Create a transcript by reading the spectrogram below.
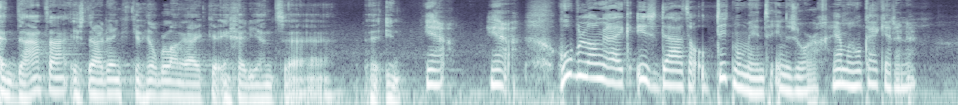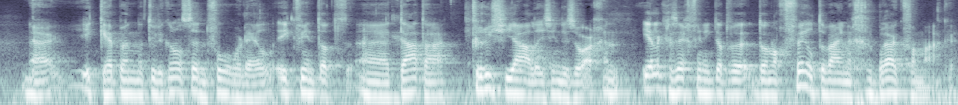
En data is daar denk ik een heel belangrijk ingrediënt uh, in. Ja, ja. Hoe belangrijk is data op dit moment in de zorg? Ja, maar hoe kijk jij daarnaar? Nou, ik heb een, natuurlijk een ontzettend vooroordeel. Ik vind dat uh, data cruciaal is in de zorg. En eerlijk gezegd vind ik dat we er nog veel te weinig gebruik van maken.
